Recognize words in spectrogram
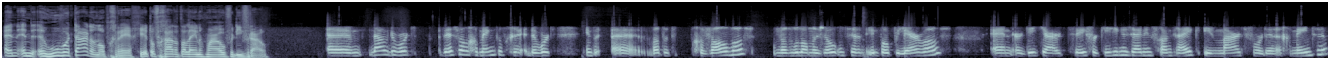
En, en hoe wordt daar dan op gereageerd? Of gaat het alleen nog maar over die vrouw? Ehm, nou, er wordt best wel gemengd op... er wordt in, eh, wat het geval was, omdat Hollande zo ontzettend impopulair was... en er dit jaar twee verkiezingen zijn in Frankrijk... in maart voor de gemeente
